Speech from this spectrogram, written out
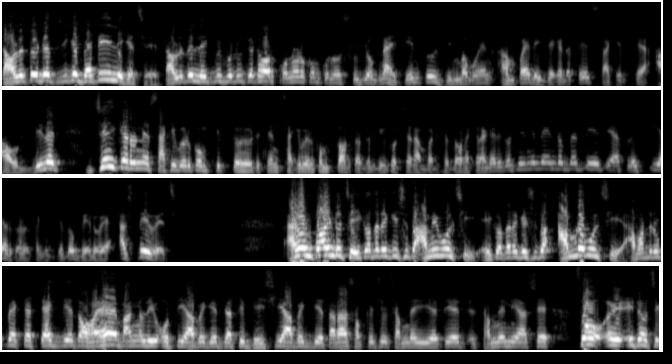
তাহলে তো এটা থেকে ব্যাটেই লেগেছে। তাহলে তো লেগ বিফোর উইকেট হওয়ার কোনো রকম কোনো সুযোগ নাই। কিন্তু জিম্বাবুয়ান আম্পায়ার এই জায়গাটাতে সাকিবকে আউট দিলেন। যেই কারণে সাকিব এরকম ক্ষিপ্ত হয়ে উঠেছেন, সাকিব এরকম তর্কাতর্কি করছেন আম্পায়ারের সাথে অনেক রাগারি করছেন, কিন্তু এন্ড অফ দ্য ডে যে আসলে কি আর করা, সাকিবকে তো বের হয়ে আসতেই হয়েছে। এখন পয়েন্ট হচ্ছে, এই কথাটা কি শুধু আমি বলছি, এই কথাটা কি শুধু আমরা বলছি, আমাদের উপরে একটা ট্যাগ দিয়ে দেওয়া হয়। হ্যাঁ বাঙালি অতি আবেগের জাতি, বেশি আবেগ দিয়ে তারা সবকিছু সামনে ইয়েটে সামনে নিয়ে আসে। সো এটা হচ্ছে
